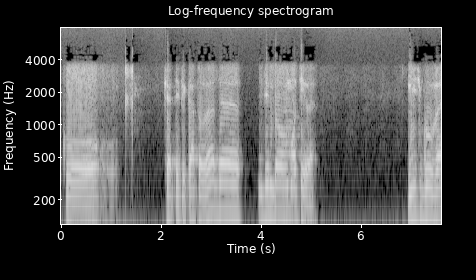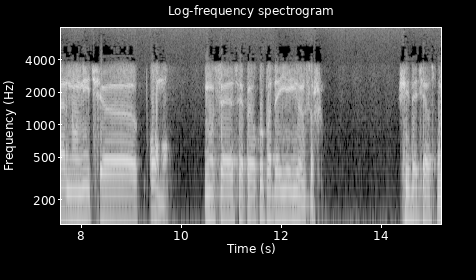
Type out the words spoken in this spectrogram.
cu certificatul verde din două motive. Nici guvernul, nici uh, omul nu se, se preocupă de ei însuși. Și de ce eu spun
